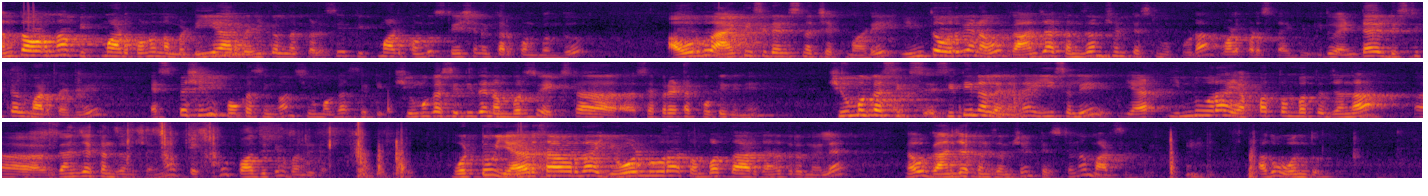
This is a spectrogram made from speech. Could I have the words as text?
ಅಂಥವ್ರನ್ನ ಪಿಕ್ ಮಾಡಿಕೊಂಡು ನಮ್ಮ ಡಿ ಆರ್ ವೆಹಿಕಲ್ನ ಕಳಿಸಿ ಪಿಕ್ ಮಾಡಿಕೊಂಡು ಸ್ಟೇಷನ್ಗೆ ಕರ್ಕೊಂಡು ಬಂದು ಅವ್ರದ್ದು ನ ಚೆಕ್ ಮಾಡಿ ಇಂಥವ್ರಿಗೆ ನಾವು ಗಾಂಜಾ ಕನ್ಸಂಪ್ಷನ್ ಟೆಸ್ಟ್ಗೂ ಕೂಡ ಒಳಪಡಿಸ್ತಾ ಇದ್ವಿ. ಇದು ಎಂಟೈರ್ ಡಿಸ್ಟ್ರಿಕ್ಟಲ್ಲಿ ಮಾಡ್ತಾ ಇದ್ವಿ. Especially focusing on Shivamogga city Shivamogga ಸಿಟಿದೇ numbers extra ಸೆಪರೇಟಾಗಿ ಕೊಟ್ಟಿದ್ದೀನಿ. ಶಿವಮೊಗ್ಗ ಸಿಕ್ಸ್ ಸಿಟಿನಲ್ಲೇನೆ ಈ ಸಲ ಇನ್ನೂರ ಎಪ್ಪತ್ತೊಂಬತ್ತು ಜನ ಗಾಂಜಾ ಕನ್ಸಂಪ್ಷನ್ ಟೆಸ್ಟ್ ಪಾಸಿಟಿವ್ ಬಂದಿದೆ. ಒಟ್ಟು ಎರಡು ಸಾವಿರದ ಏಳ್ನೂರ ತೊಂಬತ್ತಾರು ಜನದ್ರ ಮೇಲೆ ನಾವು ಗಾಂಜಾ ಕನ್ಸಂಪ್ಷನ್ ಟೆಸ್ಟನ್ನು ಮಾಡಿಸಿದ್ವಿ. ಅದು ಒಂದು.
